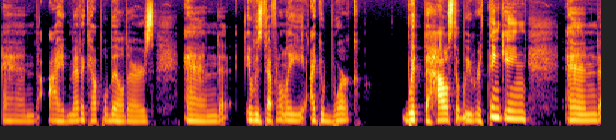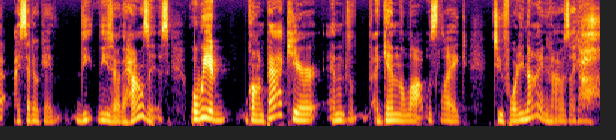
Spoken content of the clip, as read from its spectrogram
and I had met a couple builders, and it was definitely I could work with the house that we were thinking. And I said, okay, the, these are the houses. Well, we had gone back here and again the lot was like 249 and I was like, "Oh,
